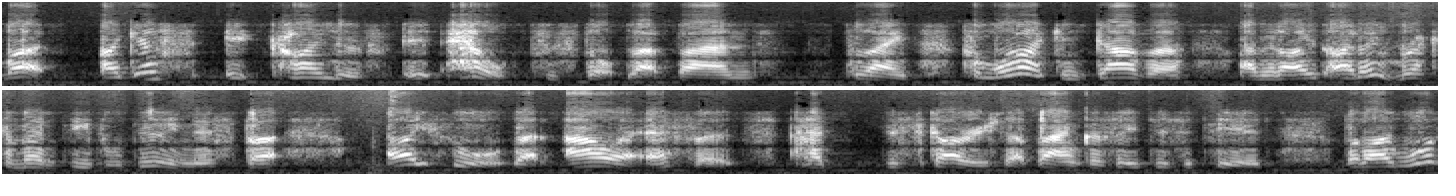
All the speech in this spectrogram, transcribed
But I guess it kind of it helped to stop that band playing. From what I can gather, I mean, I, I don't recommend people doing this, but I thought that our efforts had discouraged that band because they disappeared. But I was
